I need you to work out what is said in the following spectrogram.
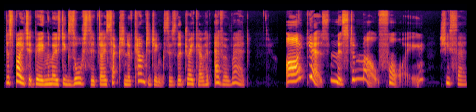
despite it being the most exhaustive dissection of counterjinxes that Draco had ever read. Ah, yes, Mr. Malfoy, she said,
